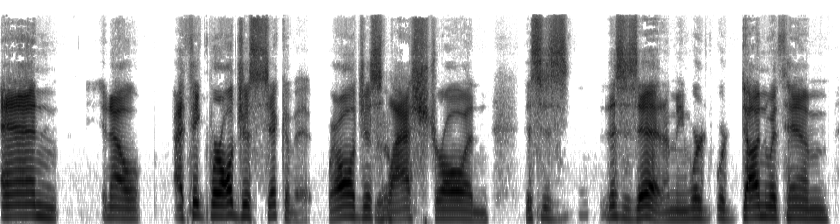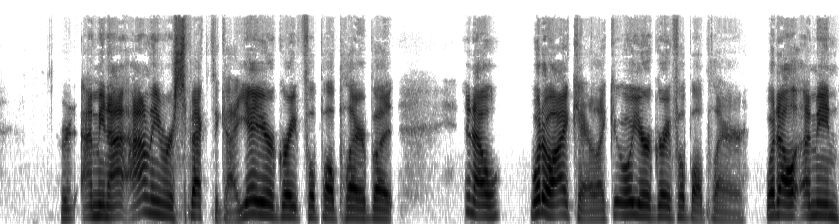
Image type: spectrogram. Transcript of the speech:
And, you know, I think we're all just sick of it. We're all just Yeah. last straw and this is this is it. I mean, we're we're done with him. I mean, I, I don't even respect the guy. Yeah, you're a great football player, but you know, what do I care? Like, oh, you're a great football player. What else? I mean,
